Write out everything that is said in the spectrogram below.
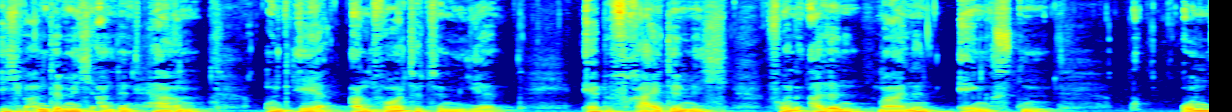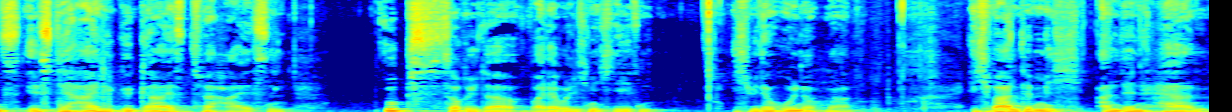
ich wandte mich an den Herrn und er antwortete mir. Er befreite mich von allen meinen Ängsten. Uns ist der Heilige Geist verheißen. Ups, sorry, da weiter wollte ich nicht lesen. Ich wiederhole nochmal. Ich wandte mich an den Herrn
